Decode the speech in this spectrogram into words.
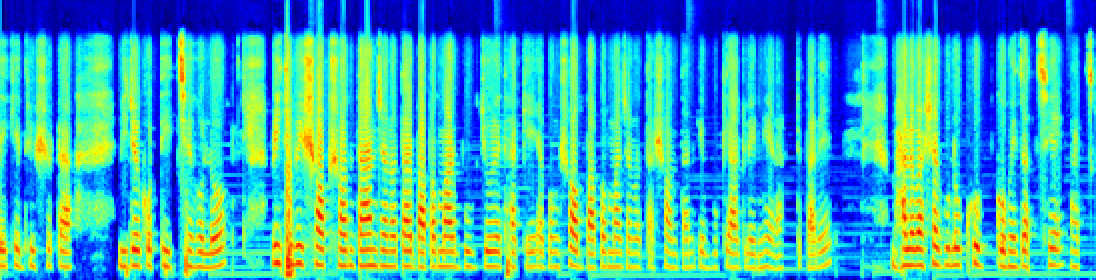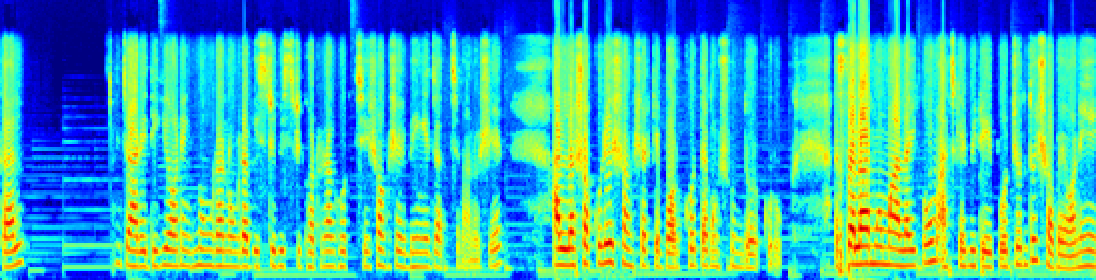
দেখে দৃশ্যটা ভিডিও করতে ইচ্ছে হলো। পৃথিবীর সব সন্তান যেন তার বাবা মার বুক জুড়ে থাকে এবং সব বাবা মা যেন তার সন্তানকে বুকে আগলে নিয়ে রাখতে পারে। ভালোবাসাগুলো খুব কমে যাচ্ছে আজকাল। চারিদিকে অনেক নোংরা নোংরা বৃষ্টি বৃষ্টি ঘটনা ঘটছে, সংসার ভেঙে যাচ্ছে মানুষের। আল্লাহ সকলের সংসারকে বরকত এবং সুন্দর করুক। আসসালামু আলাইকুম, আজকের ভিডিও এই পর্যন্ত সবাই অনেক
